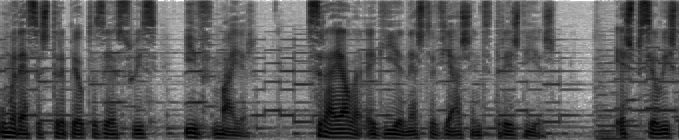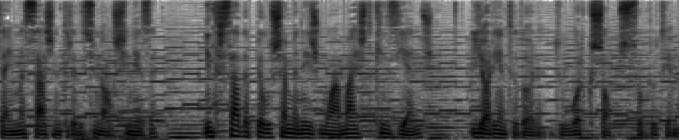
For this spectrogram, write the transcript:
Uma dessas terapeutas é a suíça Eve Meyer. Será ela a guia nesta viagem de três dias. É especialista em massagem tradicional chinesa interessada pelo xamanismo há mais de 15 anos e orientadora de workshops sobre o tema.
